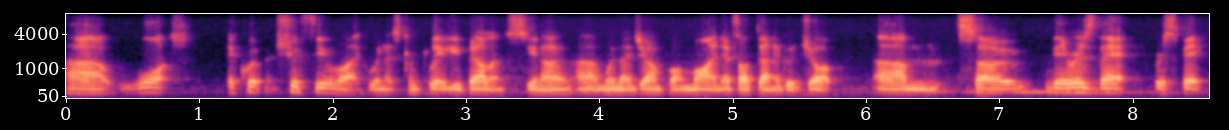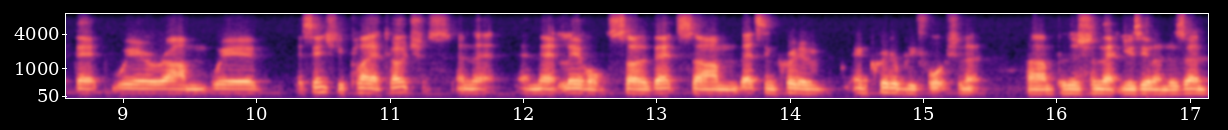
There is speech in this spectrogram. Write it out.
uh, what equipment should feel like when it's completely balanced. You know, um, when they jump on mine, if I've done a good job. Um, so there is that respect that we're um, we're essentially player coaches in that in that level. So that's um, that's incredibly incredibly fortunate um, position that New Zealand is in.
